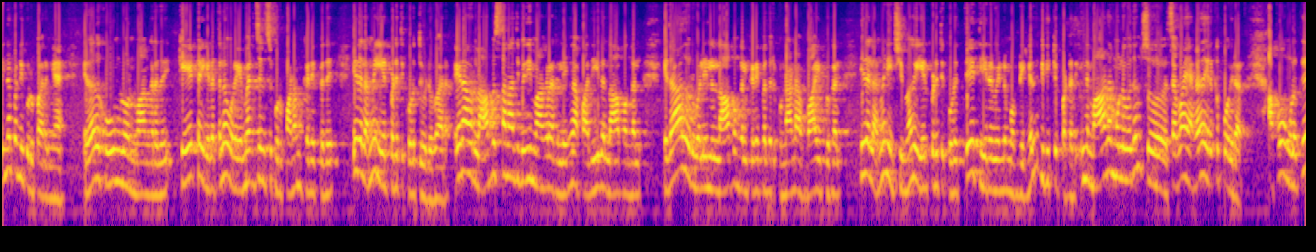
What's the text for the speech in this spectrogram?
என்ன பண்ணி கொடுப்பாருங்க? ஏதாவது ஹோம் லோன் வாங்குறது கேட்ட இடத்துல ஒரு எமர்ஜென்சிக்கு ஒரு பணம் கிடைப்பது இதெல்லாமே ஏற்படுத்தி கொடுத்து விடுவார். ஏன்னா அவர் லாபஸ்தானாதிபதியும் ஆகிறார் இல்லைங்களா? அப்போ அதீத லாபங்கள் ஏதாவது ஒரு வழியில் லாபங்கள் கிடைப்பதற்குண்டான வாய்ப்புகள் இதெல்லாமே நிச்சயமாக ஏற்படுத்தி கொடுத்தே தீர வேண்டும் அப்படிங்கிறது விதிக்கப்பட்டது. இந்த மாதம் முழுவதும் சு செவ்வாய் அங்கே தான் இருக்க போகிறார். அப்போ உங்களுக்கு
